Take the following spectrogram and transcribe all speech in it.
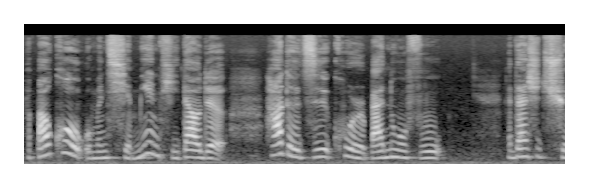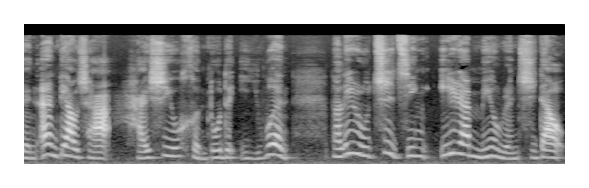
那包括我们前面提到的哈德兹库尔班诺夫。那但是全案调查还是有很多的疑问，那例如至今依然没有人知道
